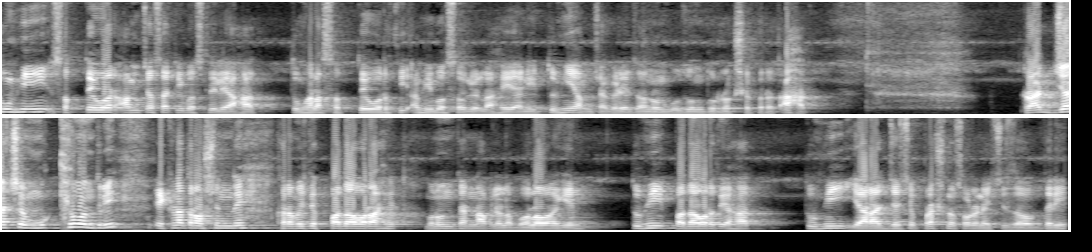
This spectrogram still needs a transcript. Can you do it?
तुम्ही सत्तेवर आमच्यासाठी बसलेले आहात तुम्हाला सत्तेवरती आम्ही बसवलेलं आहे आणि तुम्ही आमच्याकडे जाणून बुजून दुर्लक्ष करत आहात. राज्याचे मुख्यमंत्री एकनाथराव शिंदे खरं म्हणजे ते पदावर आहेत म्हणून त्यांना आपल्याला बोलावं लागेल. तुम्ही पदावरती आहात तुम्ही या राज्याचे प्रश्न सोडवण्याची जबाबदारी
